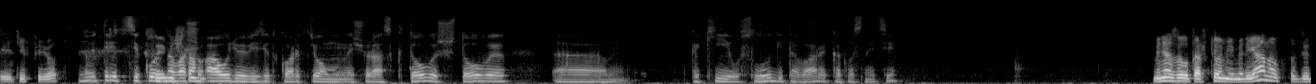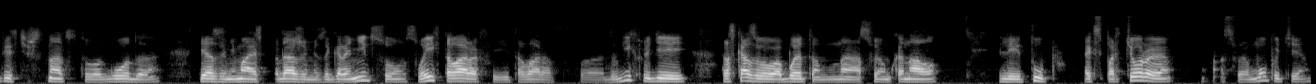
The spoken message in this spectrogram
и идти вперед. Ну и 30 секунд на вашу аудиовизитку, Артем. Еще раз, кто вы, что вы, э, какие услуги, товары, как вас найти? Меня зовут Артем Емельянов. С 2016 года я занимаюсь продажами за границу своих товаров и товаров э, других людей. Рассказываю об этом на своем канале или YouTube экспортеры, о своем опыте.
